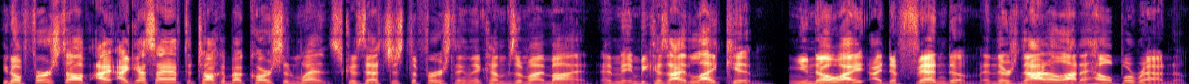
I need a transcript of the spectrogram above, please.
you know, first off, I, I guess I have to talk about Carson Wentz because that's just the first thing that comes to my mind. I mean, because I like him. You know, I, I defend him, and there's not a lot of help around him.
